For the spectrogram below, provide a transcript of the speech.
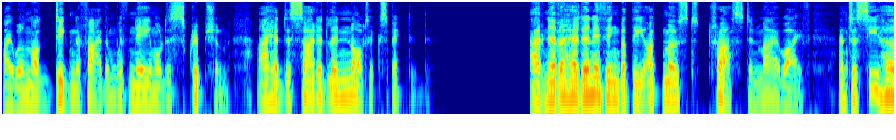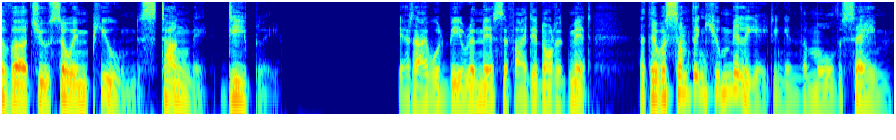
I will not dignify them with name or description, I had decidedly not expected. I've never had anything but the utmost trust in my wife, and to see her virtue so impugned stung me deeply. Yet I would be remiss if I did not admit that there was something humiliating in them all the same.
